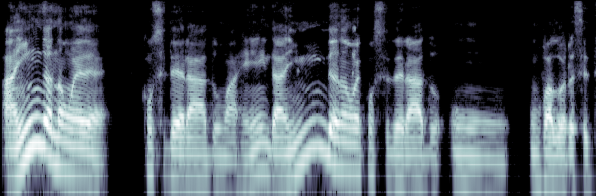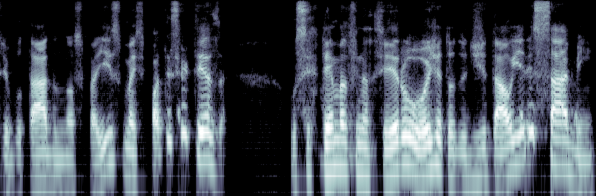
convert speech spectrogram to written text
Ainda não é considerado uma renda, ainda não é considerado um, um valor a ser tributado no nosso país, mas pode ter certeza. O sistema financeiro hoje é todo digital e eles sabem.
